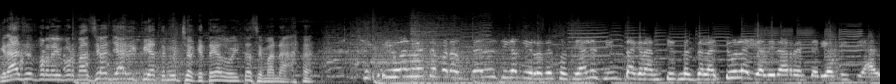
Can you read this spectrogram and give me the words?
Gracias por la información, Yadi. Cuídate mucho, que tengas bonita semana. Igualmente para ustedes, sigan mis redes sociales, Instagram, Chismes de la Chula y Adira Rentería Oficial.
